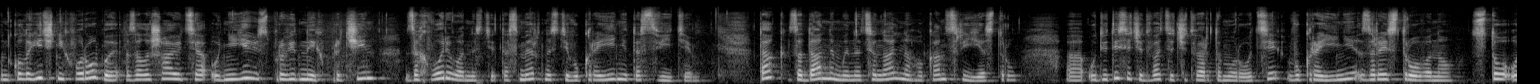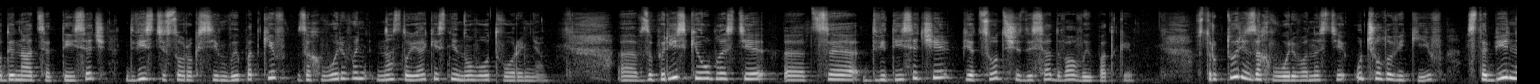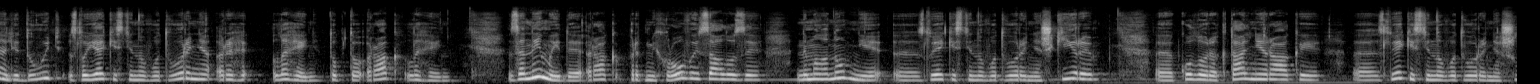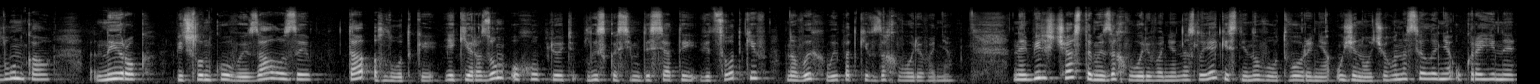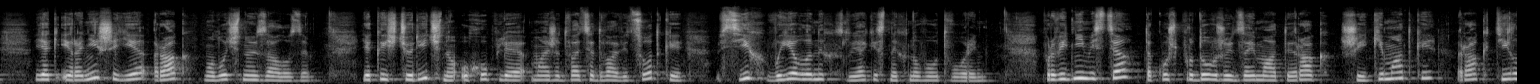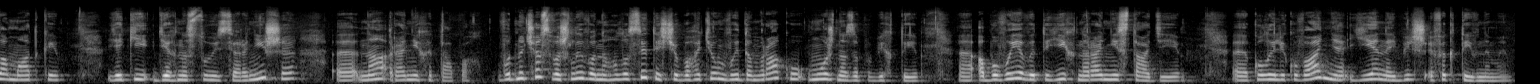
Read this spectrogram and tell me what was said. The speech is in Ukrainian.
Онкологічні хвороби залишаються однією з провідних причин захворюваності та смертності в Україні та світі. Так, за даними Національного канцреєстру, е, у 2024 році в Україні зареєстровано 111 тисяч 247 випадків захворювань на злоякісні новоутворення. Е, В Запорізькій області е, це 2562 випадки. В структурі захворюваності у чоловіків стабільно лідують злоякісні новоутворення легень, тобто рак легень. За ними йде рак предміхрової залози, немеланомні е, злоякісні новоутворення шкіри, е, колоректальні раки, е, злоякісні новоутворення шлунка, нирок, підшлункової залози та глотки, які разом охоплюють близько 70% нових випадків захворювання. Найбільш частими захворювання на злоякісні новоутворення у жіночого населення України, як і раніше, є рак молочної залози, який щорічно охоплює майже 22% всіх виявлених злоякісних новоутворень. Провідні місця також продовжують займати рак шийки матки, рак тіла матки, які діагностуються раніше на ранніх етапах. Водночас важливо наголосити, що багатьом видам раку можна запобігти е, або виявити їх на ранній стадії, е, коли лікування є найбільш ефективними.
